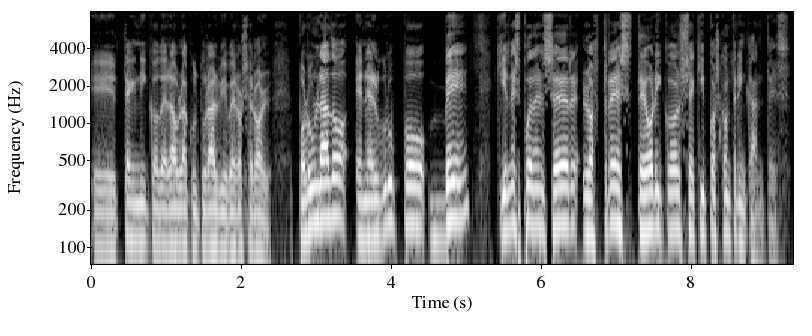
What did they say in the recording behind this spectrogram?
eh, técnico del Aula Cultural Vivero Serol. Por un lado, en el grupo B, ¿quiénes pueden ser los tres teóricos equipos contrincantes?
